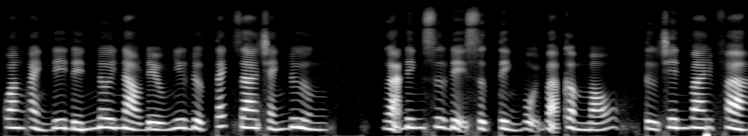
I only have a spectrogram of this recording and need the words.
quang ảnh đi đến nơi nào đều như được tách ra tránh đường. Gã đinh sư đệ sực tỉnh vội vã cầm máu, từ trên vai phà,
